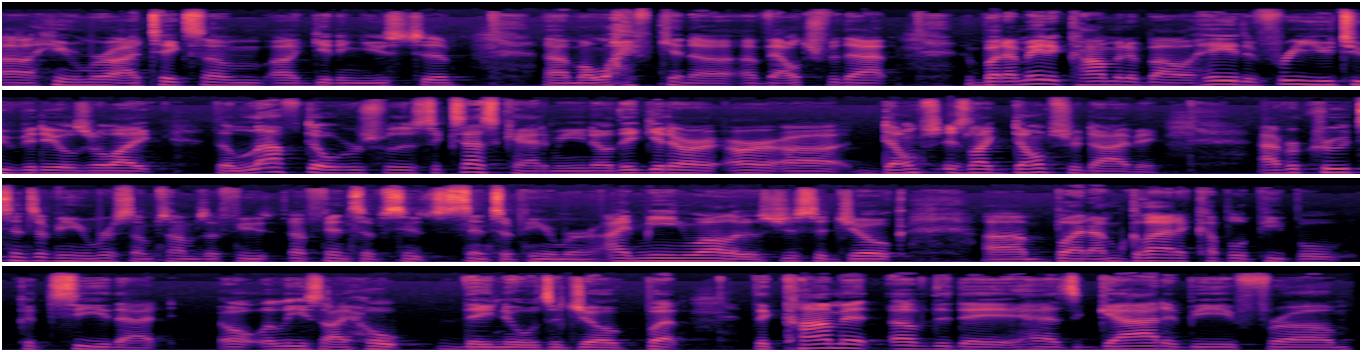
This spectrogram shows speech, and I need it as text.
uh, humor. I take some uh, getting used to. Uh, my wife can uh, vouch for that. But I made a comment about, hey, the free YouTube videos are like the leftovers for the Success Academy. You know, they get our, our uh, dumps. It's like dumpster diving. I have a crude sense of humor, sometimes a few offensive sense of humor. I mean, well, it was just a joke, but I'm glad a couple of people could see that or at least I hope they knew it was a joke. But the comment of the day has got to be from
